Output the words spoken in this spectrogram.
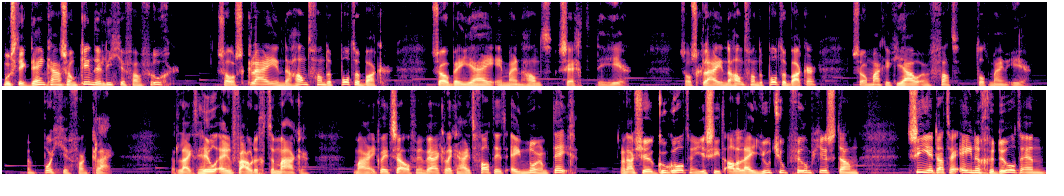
moest ik denken aan zo'n kinderliedje van vroeger. Zoals klei in de hand van de pottenbakker. Zo ben jij in mijn hand, zegt de Heer. Zoals klei in de hand van de pottenbakker, zo maak ik jou een vat tot mijn eer. Een potje van klei. Dat lijkt heel eenvoudig te maken, maar ik weet zelf, in werkelijkheid valt dit enorm tegen. En als je googelt en je ziet allerlei YouTube-filmpjes, dan zie je dat er enig geduld en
